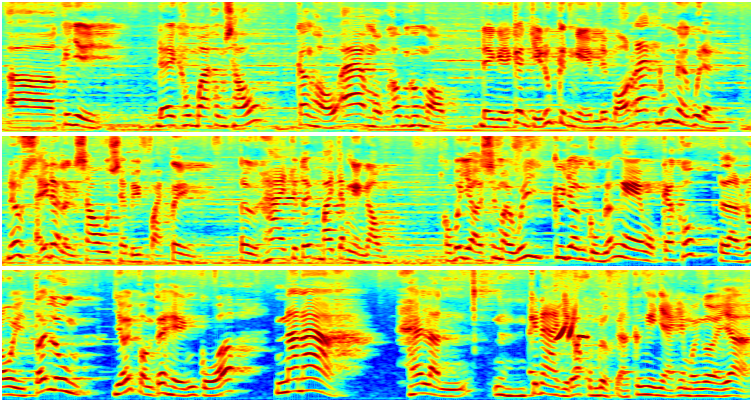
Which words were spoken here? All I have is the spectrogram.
uh, cái gì? D0306 Căn hộ A1001 Đề nghị các anh chị rút kinh nghiệm để bỏ rác đúng nơi quy định. Nếu xảy ra lần sau sẽ bị phạt tiền Từ 2 cho tới 300 ngàn đồng. Còn bây giờ xin mời quý cư dân cùng lắng nghe một ca khúc là Rồi tới luôn Với phần thể hiện của Nana hay là cái na gì đó cũng được. À, cứ nghe nhạc nha mọi người nha.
